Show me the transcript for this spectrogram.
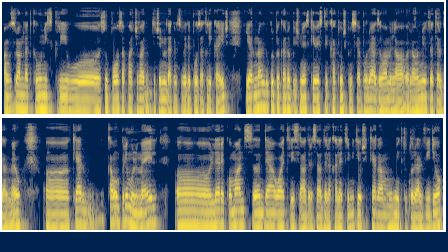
Am văzut la un moment dat că unii scriu uh, sub poza, fac ceva de genul, dacă nu se vede poza, click aici. Iar un alt lucru pe care obișnuiesc eu este că atunci când se abonează oameni la, la un newsletter de-al meu, uh, chiar cam în primul mail, le recomand să dea whitelist la adresa de la care le trimit eu și chiar am un mic tutorial video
